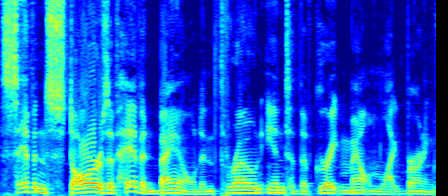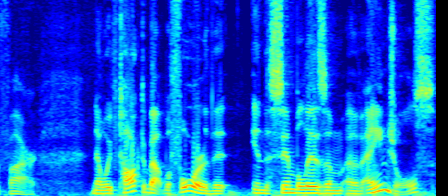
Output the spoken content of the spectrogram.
seven stars of heaven bound and thrown into the great mountain like burning fire. Now we've talked about before that in the symbolism of angels,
